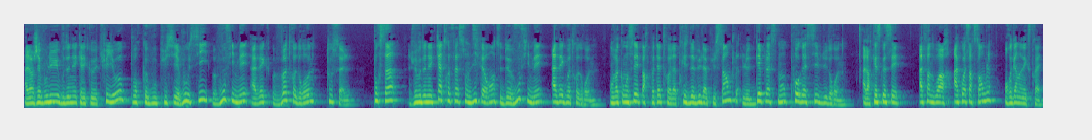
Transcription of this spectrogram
Alors j'ai voulu vous donner quelques tuyaux pour que vous puissiez vous aussi vous filmer avec votre drone tout seul. Pour ça, je vais vous donner quatre façons différentes de vous filmer avec votre drone. On va commencer par peut-être la prise de vue la plus simple, le déplacement progressif du drone. Alors qu'est-ce que c'est? Afin de voir à quoi ça ressemble, on regarde un extrait.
